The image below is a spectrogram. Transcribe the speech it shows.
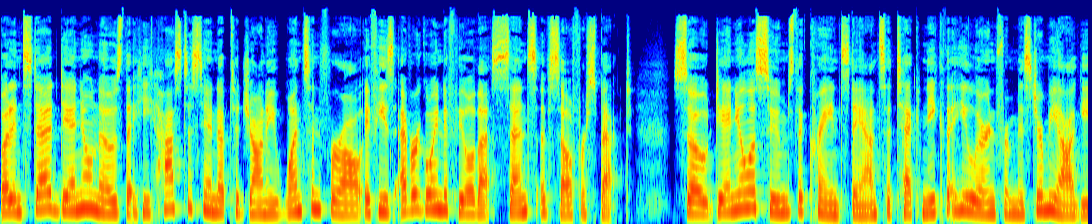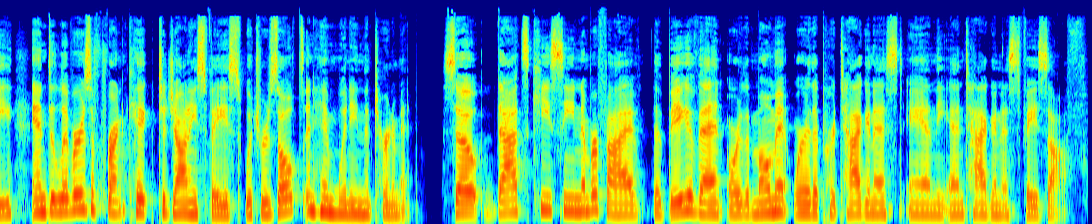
but instead Daniel knows that he has to stand up to Johnny once and for all if he's ever going to feel that sense of self respect. So Daniel assumes the crane stance, a technique that he learned from Mr. Miyagi, and delivers a front kick to Johnny's face, which results in him winning the tournament. So that's key scene number five the big event or the moment where the protagonist and the antagonist face off.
